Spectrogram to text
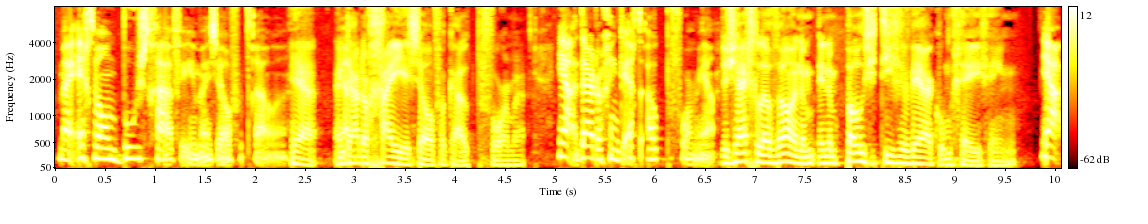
mij echt wel een boost gaven in mijn zelfvertrouwen. Ja, en Ja. daardoor ga je jezelf ook outperformen. Ja, daardoor ging ik echt outperformen, ja. Dus jij gelooft wel in een, in een positieve werkomgeving. Ja,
